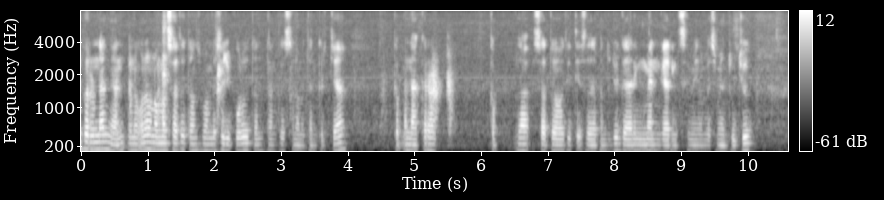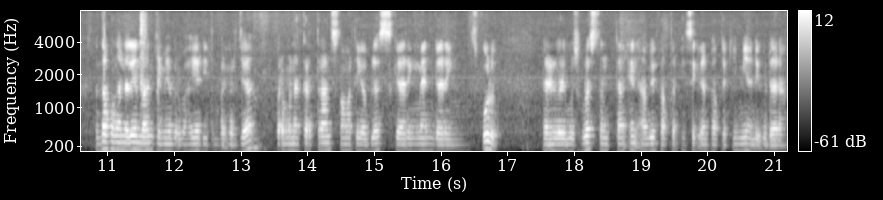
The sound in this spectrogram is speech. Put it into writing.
perundangan Undang-Undang Nomor 1 Tahun 1970 tentang Keselamatan Kerja Kemenaker Kepla 1.187 garing Men garing 1997 tentang pengendalian bahan kimia berbahaya di tempat kerja, Permenaker Trans nomor 13 garing Men garing 10 dari 2011 tentang NAB faktor fisik dan faktor kimia di udara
